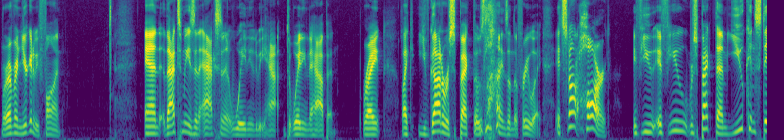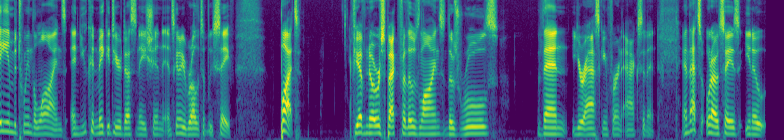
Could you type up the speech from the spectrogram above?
wherever and you're going to be fine. And that to me is an accident waiting to be ha- waiting to happen, right? Like you've got to respect those lines on the freeway. It's not hard. If you if you respect them, you can stay in between the lines and you can make it to your destination and it's going to be relatively safe. But if you have no respect for those lines, those rules, then you're asking for an accident. And that's what I would say is, you know,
